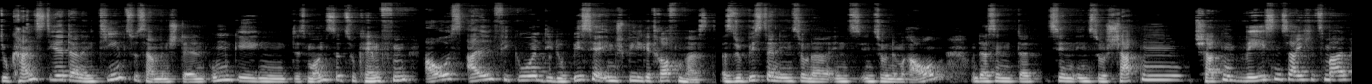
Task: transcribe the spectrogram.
du kannst dir dann ein Team zusammenstellen, um gegen das Monster zu kämpfen, aus allen Figuren, die du bisher im Spiel getroffen hast. Also du bist dann in so einer, in, in so einem Raum und da sind, da sind in so Schatten, Schattenwesen, sage ich jetzt mal,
